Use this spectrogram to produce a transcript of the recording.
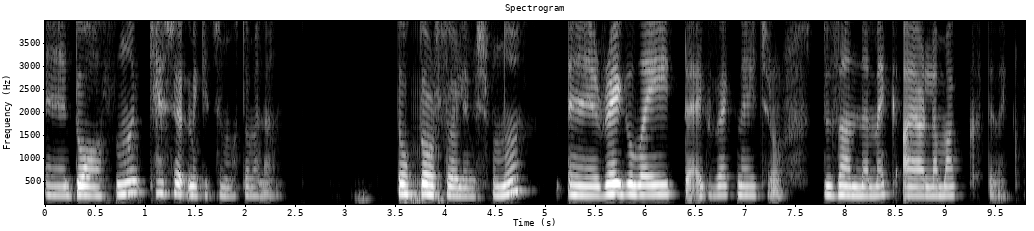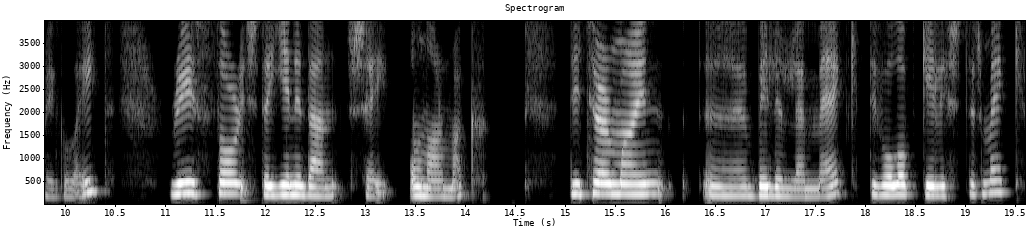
e, doğasını keşfetmek için muhtemelen. Doktor söylemiş bunu. E, regulate the exact nature of düzenlemek, ayarlamak demek regulate. Restore işte yeniden şey onarmak. Determine e, belirlemek. Develop geliştirmek.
